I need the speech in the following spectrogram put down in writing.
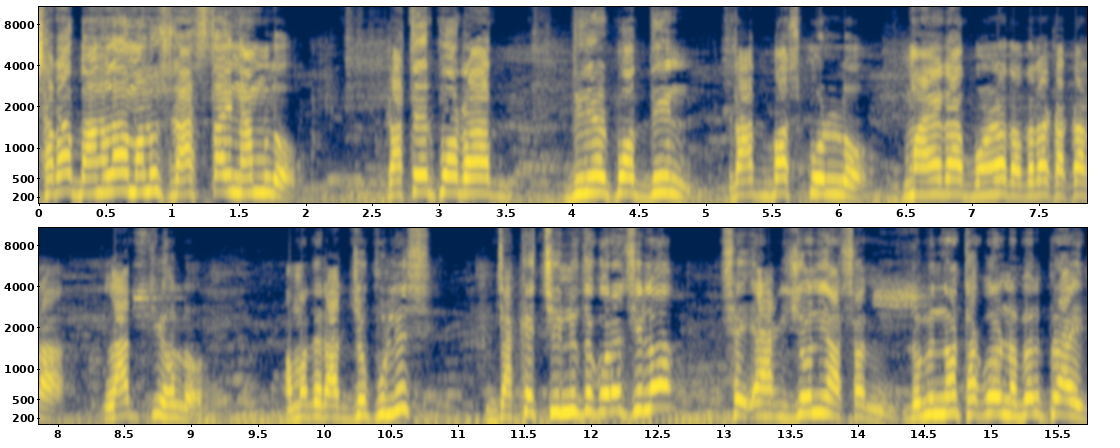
সারা বাংলা মানুষ রাস্তায় নামলো। রাতের পর রাত, দিনের পর দিন রাত বাস করল মায়েরা, বোনেরা, দাদারা, কাকারা, লাভ কি হলো? আমাদের রাজ্য পুলিশ যাকে চিহ্নিত করেছিল, সেই একজনই আসামি। রবীন্দ্রনাথ ঠাকুরের নোবেল প্রাইজ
